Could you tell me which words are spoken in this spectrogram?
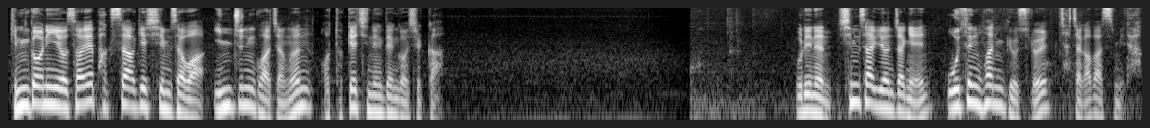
김건희 여사의 박사학위 심사와 인준 과정은 어떻게 진행된 것일까? 우리는 심사위원장인 오승환 교수를 찾아가 봤습니다.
